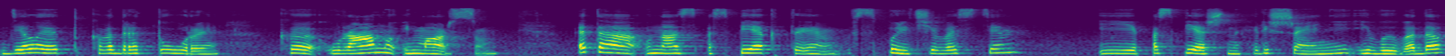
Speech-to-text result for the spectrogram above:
делают квадратуры к Урану и Марсу. Это у нас аспекты вспыльчивости и поспешных решений и выводов,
